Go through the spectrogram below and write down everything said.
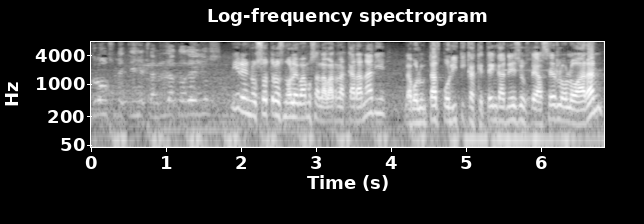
Kronfle, que es el candidato de ellos? Miren, nosotros no le vamos a lavar la cara a nadie, la voluntad política que tengan ellos de hacerlo lo harán,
